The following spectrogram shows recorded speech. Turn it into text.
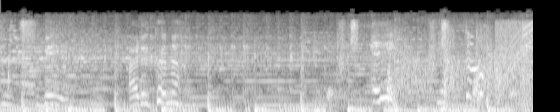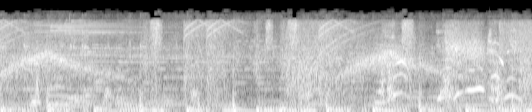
この地をしべよアルカナえいやっと。こ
